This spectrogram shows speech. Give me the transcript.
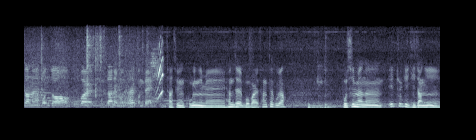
일단은 먼저 모발 진단을 먼저 할 건데. 자 지금 고객님의 현재 모발 상태고요. 보시면은 이쪽이 기장이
